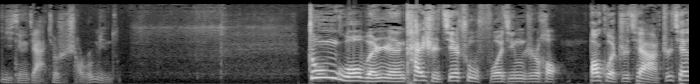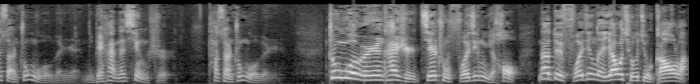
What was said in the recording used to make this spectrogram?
译经家就是少数民族。中国文人开始接触佛经之后，包括支谦啊，支谦算中国文人，你别看他姓支，他算中国文人。中国文人开始接触佛经以后，那对佛经的要求就高了。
